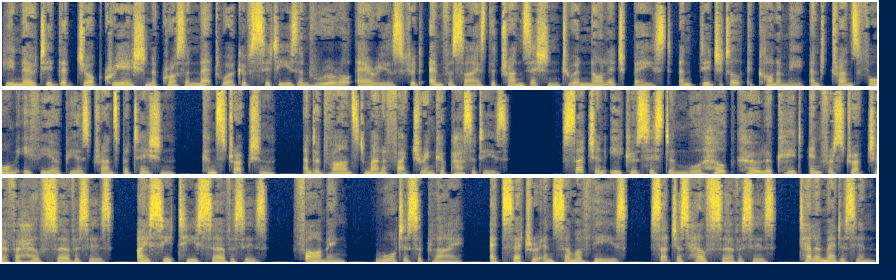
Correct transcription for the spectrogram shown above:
he noted that job creation across a network of cities and rural areas should emphasize the transition to a knowledge based and digital economy and transform Ethiopia's transportation, construction, and advanced manufacturing capacities. Such an ecosystem will help co locate infrastructure for health services, ICT services, farming, water supply, etc. In some of these, such as health services, telemedicine,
